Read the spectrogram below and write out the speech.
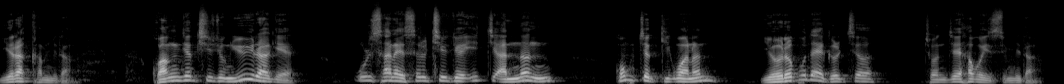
열악합니다. 광역시 중 유일하게 울산에 설치되어 있지 않는 공적 기관은 여러 분야에 걸쳐 존재하고 있습니다.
